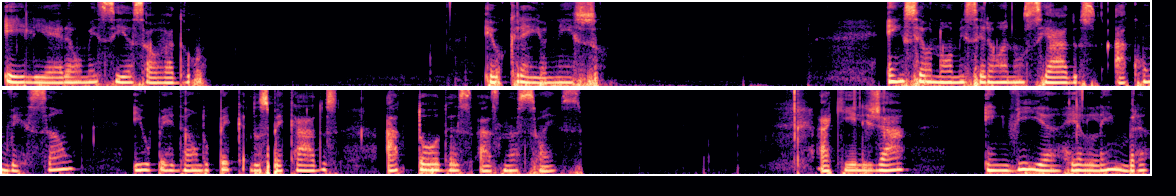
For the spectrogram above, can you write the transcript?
ele era o Messias Salvador. Eu creio nisso. Em seu nome serão anunciados a conversão e o perdão do peca dos pecados a todas as nações. Aqui ele já envia, relembra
